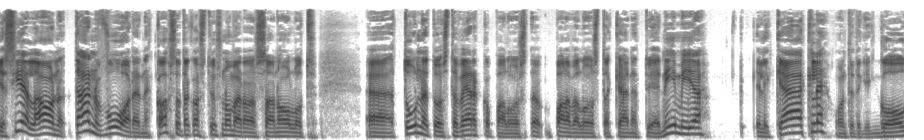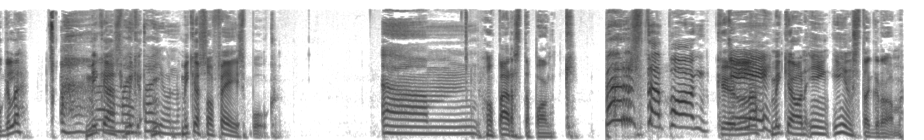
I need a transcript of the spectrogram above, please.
Ja siellä on tämän vuoden 2021 numeroissa on ollut ö, tunnetuista verkkopalveluista palveluista käännettyjä nimiä. Eli Kääkle on tietenkin Google. Mikäs, en mikä, mikäs on Facebook? Um, Se on Pärstäpankki. Pärstäpankki! Kyllä. Mikä on in- Instagram?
